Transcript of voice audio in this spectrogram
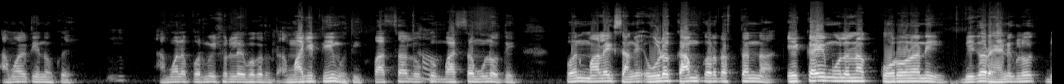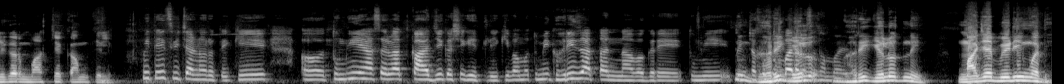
आम्हाला ते नको आहे आम्हाला परमेश्वरला बघत होता. माझी टीम होती. पाच सहा लोक पाच सहा मुलं होते. पण मला एक सांगा एवढं काम करत असताना एकाही मुलांना कोरोनाने बिगर हँडग्लोव्ह बिगर मास्कचे काम केले. मी तेच विचारणार होते की अ, तुम्ही या सर्वात काळजी कशी घेतली? किंवा मग तुम्ही घरी जाताना वगैरे तुम्ही तुमच्या घरी कुटुंबाला गेलो कसं सांभाळलं? घरी गेलोच नाही. माझ्या बिल्डिंगमध्ये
